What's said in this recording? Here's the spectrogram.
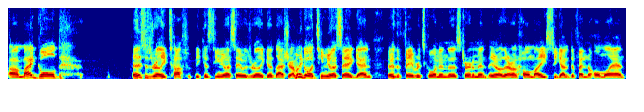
Um, my gold. And this is really tough because Team USA was really good last year. I'm to go with Team USA again. They're the favorites going into this tournament. You know, they're on home ice. You got to defend the homeland.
